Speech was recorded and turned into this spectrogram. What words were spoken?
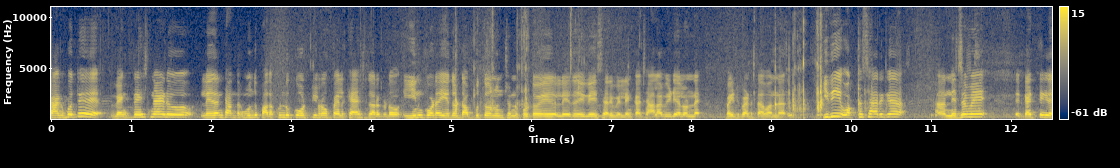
కాకపోతే వెంకటేష్ నాయుడు లేదంటే అంతకుముందు పదకొండు కోట్ల రూపాయల క్యాష్ దొరకడం ఈయన కూడా ఏదో డబ్బుతో నుంచున్న ఫోటో లేదో వేశారు వీళ్ళు. ఇంకా చాలా వీడియోలు ఉన్నాయి బయట పెడతామన్నారు. ఇది ఒక్కసారిగా నిజమే గట్టిగా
